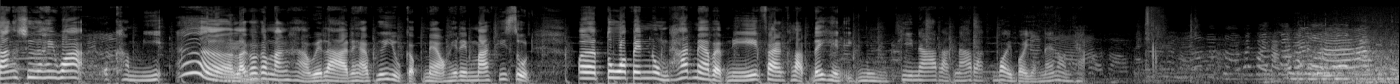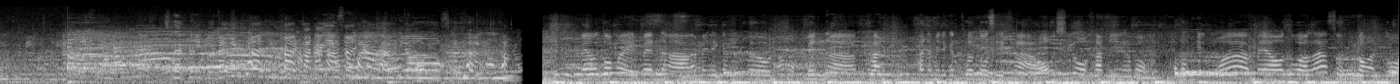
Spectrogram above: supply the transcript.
ตั้งชื่อให้ว่าโอคามิเออแล้วก็กำลังหาเวลานะคะเพื่ออยู่กับแมวให้ได้มากที่สุด เปิดตัวเป็นหนุ่มทาสแมวแบบนี้ แฟนคลับได้เห็นอีกมุมที่น่ารักน่ารักบ่อยๆ อย่างแน่นอนค่ะ อ่า American Curl นะครับผมเป็นอ่าพันธุ์พันธุ์ American Curl ตัวสีขาวชื่อโอคามินะครับผมผมเห็นว่าแมวตัวล่าสุดก่อนตัว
